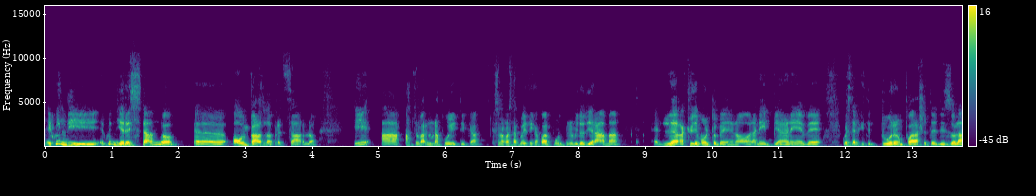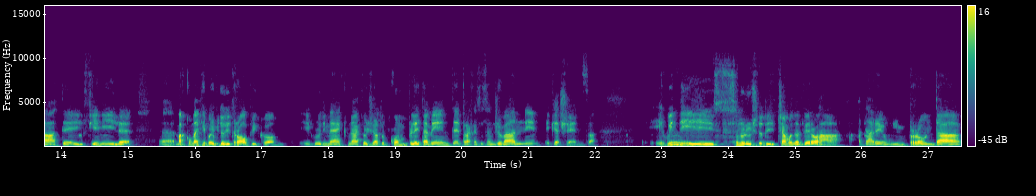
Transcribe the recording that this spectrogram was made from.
E quindi, e quindi restando, eh, ho imparato ad apprezzarlo e a, a trovare una poetica. Insomma, questa poetica poi appunto nel video di Rama la racchiude molto bene, no? La nebbia, la neve, queste architetture un po' lasciate desolate, il fienile, eh, ma come anche poi il video di Tropico e quello di Mecna che ho girato completamente tra Castel San Giovanni e Piacenza. E quindi sono riuscito, diciamo, davvero a, a dare un'impronta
